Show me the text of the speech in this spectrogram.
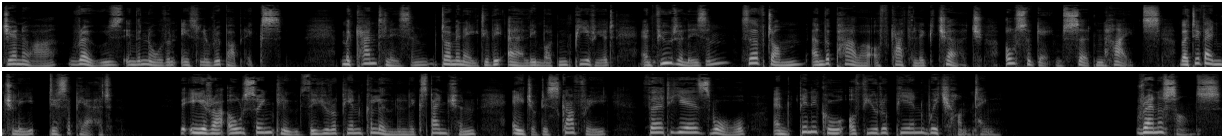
Genoa rose in the northern Italy republics. Mercantilism dominated the early modern period, and feudalism, serfdom, and the power of Catholic Church also gained certain heights, but eventually disappeared. The era also includes the European colonial expansion, Age of Discovery, Thirty Years' War, and pinnacle of European witch hunting. Renaissance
